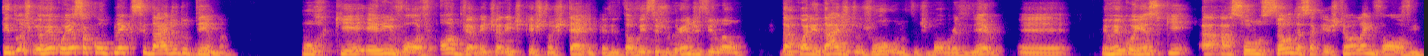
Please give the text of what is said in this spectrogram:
tem duas, eu reconheço a complexidade do tema, porque ele envolve, obviamente, além de questões técnicas, ele talvez seja o grande vilão da qualidade do jogo no futebol brasileiro. É, eu reconheço que a, a solução dessa questão ela envolve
